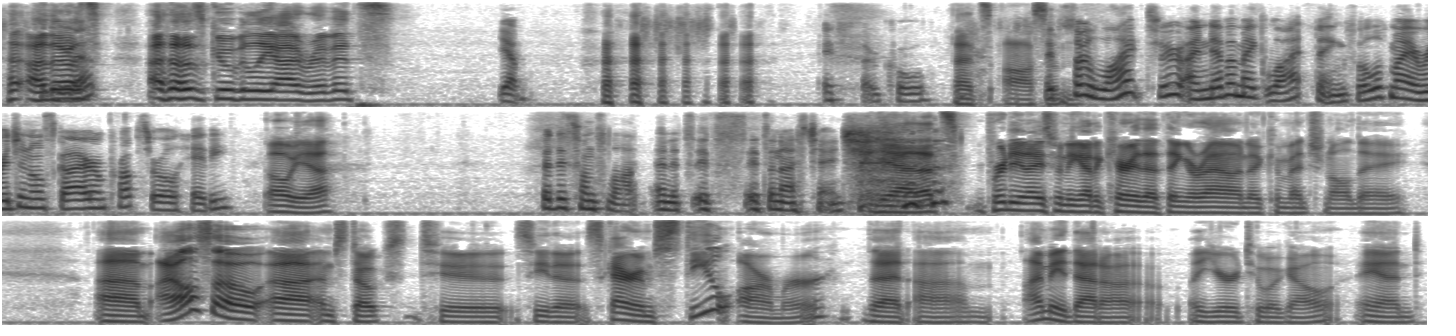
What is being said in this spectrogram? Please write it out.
Are those are those googly eye rivets? Yep. It's so cool. That's awesome. It's so light too. I never make light things. All of my original Skyrim props are all heavy, oh yeah. but this one's light, and it's it's it's a nice change. yeah, that's pretty nice when you got to carry that thing around at convention all day. Um, I also uh, am stoked to see the Skyrim steel armor that um, I made that a, a year or two ago, and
